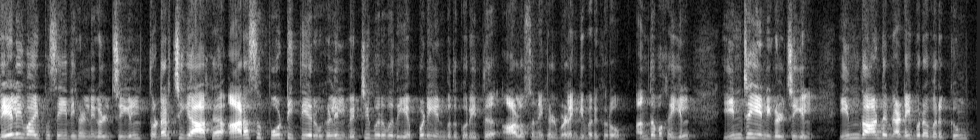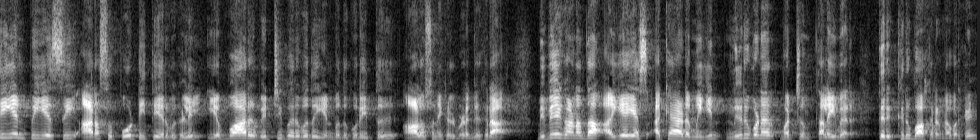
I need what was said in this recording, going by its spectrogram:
வேலைவாய்ப்பு செய்திகள் நிகழ்ச்சியில் தொடர்ச்சியாக அரசு போட்டித் தேர்வுகளில் வெற்றி பெறுவது எப்படி என்பது குறித்து ஆலோசனைகள் வழங்கி வருகிறோம். அந்த வகையில் இன்றைய நிகழ்ச்சியில் இந்த ஆண்டு நடைபெறவிருக்கும் டிஎன்பிஎஸ்சி அரசு போட்டித் தேர்வுகளில் எவ்வாறு வெற்றி பெறுவது என்பது குறித்து ஆலோசனைகள் வழங்குகிறார். விவேகானந்தா ஐஏஎஸ் அகாடமியின் நிறுவனர் மற்றும் தலைவர் திரு கிருபாகரன் அவர்கள்.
